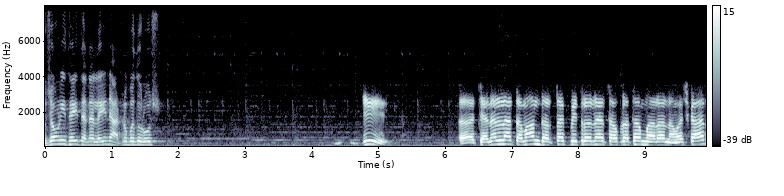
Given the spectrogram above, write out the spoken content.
ઉજવણી થઈ તેને લઈને આટલો બધો રોષ. જી. ચેનલના તમામ દર્શક મિત્રોને સૌપ્રથમ મારા નમસ્કાર.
